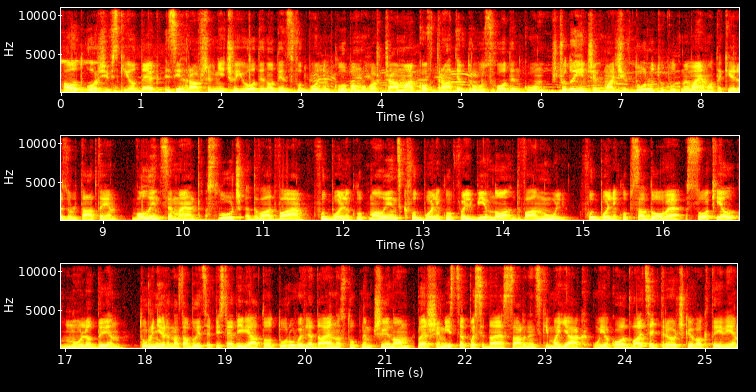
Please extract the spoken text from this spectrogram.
А от Оржівський ОДЕК, зігравши в нічию 1-1 з футбольним клубом Гоща Амако, втратив другу сходинку. Щодо інших матчів туру, то тут ми маємо такі результати: Волинь Цемент, Случ 2-2, футбольний клуб Малинськ, футбольний клуб Вельбівно 2-0. Футбольний клуб Садове Сокіл 0-1. Турнірна таблиця після 9-го туру виглядає наступним чином. Перше місце посідає Сарненський маяк, у якого 23 очки в активі.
